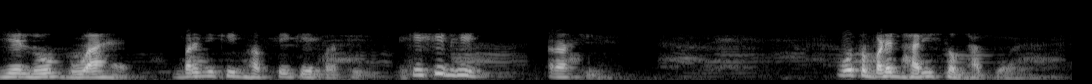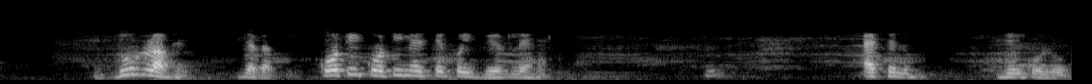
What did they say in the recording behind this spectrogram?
ये लोभ हुआ है, ब्रज की भक्ति के प्रति, किसी भी रस में, वो तो बड़े भारी सौभाग्य है, दुर्लभ है जगत कोटि कोटि में से कोई बिरले हैं। ऐसे लोग जिनको लोभ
